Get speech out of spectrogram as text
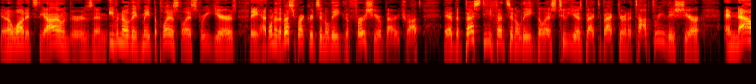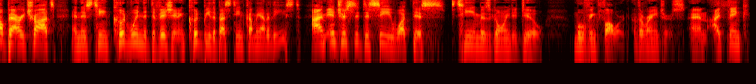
you know what? It's the Islanders, and even though they've made the playoffs the last three years, they had one of the best records in the league the first year of Barry Trotz. They had the best defense in the league the last two years back to back. They're in the top three this year, and now Barry Trotz and this team could win the division and could be the best team coming out of the East. I'm interested to see what this team is going to do moving forward, the Rangers. And I think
